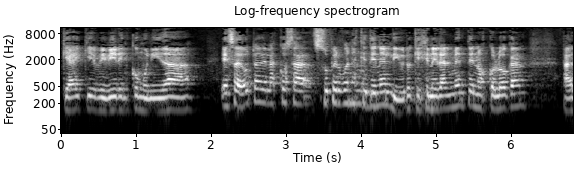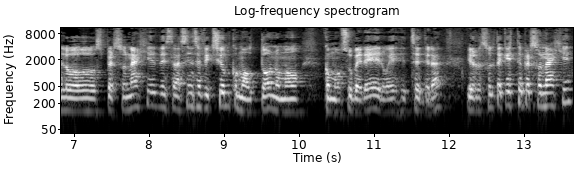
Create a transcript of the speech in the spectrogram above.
que hay que vivir en comunidad. Esa es otra de las cosas súper buenas que tiene el libro, que generalmente nos colocan a los personajes de la ciencia ficción como autónomos, como superhéroes, etc. Y resulta que este personaje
